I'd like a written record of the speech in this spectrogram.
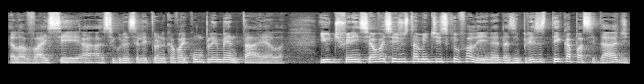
Ela vai ser, a segurança eletrônica vai complementar ela. E o diferencial vai ser justamente isso que eu falei, né, das empresas ter capacidade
